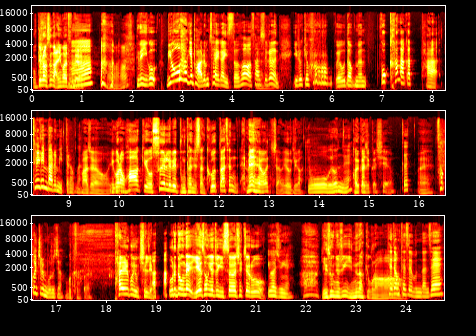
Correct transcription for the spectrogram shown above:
웃기려고 쓴 거 아닌 것 같은데. 응? 어. 근데 이거 묘하게 발음 차이가 있어서 사실은 이렇게 후루룩 외우다 보면 꼭 하나가 다 틀린 발음이 있더라고요. 맞아요. 음. 이거랑 화학기호 수엘립의 붕탄질산 그것도 하여튼 애매해요. 진짜 외우기가. 오 외웠네. 거기까지 끝이에요. 끝. 네, 섞을 줄 모르죠. 못할 거예요. 8967님. 우리 동네 예성여중 있어요, 실제로. 이 와중에 예성여중이 있는 학교구나. 태정태세 문단세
